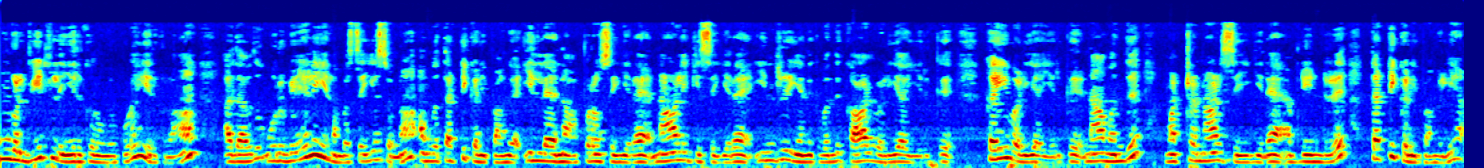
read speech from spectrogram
உங்கள் வீட்டில் இருக்கிறவங்க கூட இருக்கலாம். அதாவது ஒரு வேலையை நம்ம செய்ய சொன்னால் அவங்க தட்டி கழிப்பாங்க. இல்லை நான் அப்புறம் செய்கிறேன் நாளைக்கு செய்கிறேன் இன்று எனக்கு வந்து கால் வழியாக இருக்குது கை வழியாக இருக்குது நான் வந்து மற்ற நாள் செய்கிறேன் அப்படின்று தட்டி கழிப்பாங்க இல்லையா?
